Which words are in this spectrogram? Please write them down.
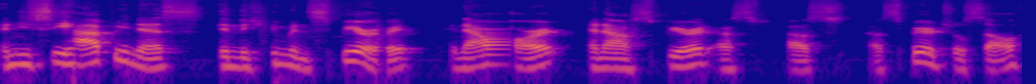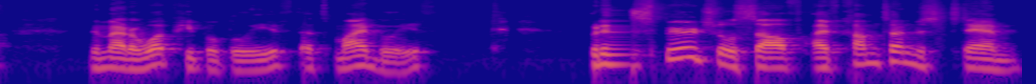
And you see happiness in the human spirit, in our heart and our spirit, our, our, our spiritual self, no matter what people believe. That's my belief. But in the spiritual self, I've come to understand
